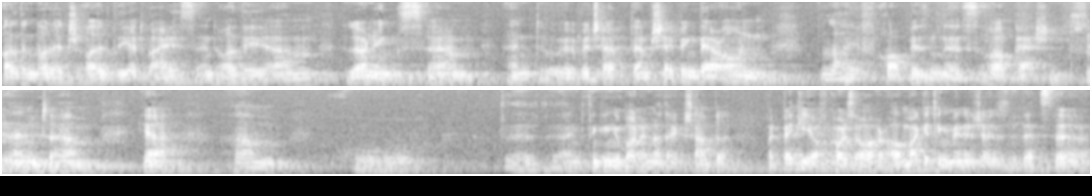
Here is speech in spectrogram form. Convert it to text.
all the knowledge, all the advice, and all the um, learnings, um, and which help them shaping their own life or business or passions. Mm-hmm. And um, yeah, um, I'm thinking about another example. But Becky, of course, our, our marketing manager, that's the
